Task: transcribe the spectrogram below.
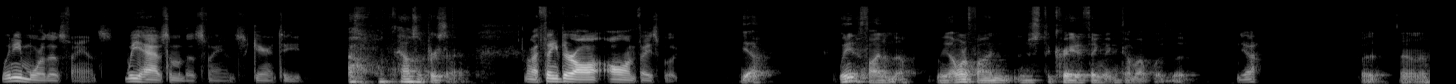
We need more of those fans. We have some of those fans, guaranteed. Oh, one thousand percent. I think they're all all on Facebook. Yeah. We need to find them though. We, I want to find just the creative thing they can come up with it. Yeah. But I don't know.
